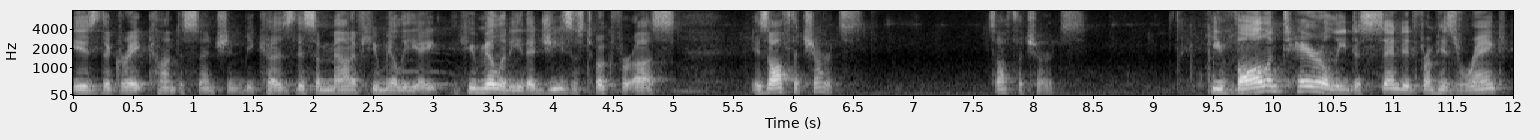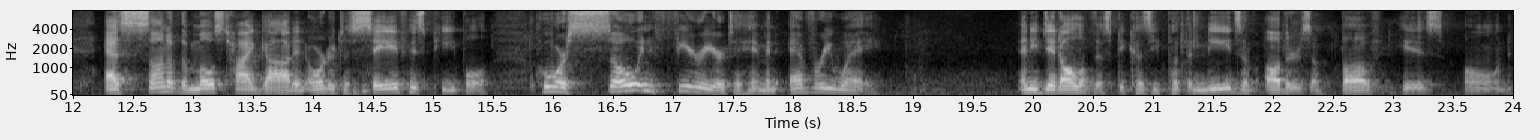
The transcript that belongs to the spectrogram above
is the great condescension because this amount of humility that Jesus took for us is off the charts. It's off the charts. He voluntarily descended from his rank as Son of the Most High God in order to save his people who are so inferior to him in every way. And he did all of this because he put the needs of others above his own.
